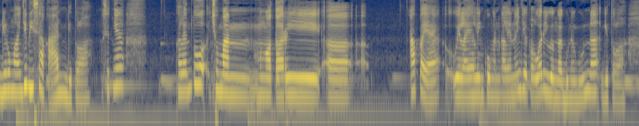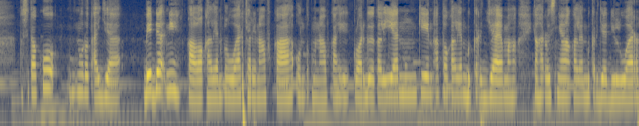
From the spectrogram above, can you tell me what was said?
di rumah aja bisa kan gitu loh maksudnya kalian tuh cuman mengotori uh, apa ya wilayah lingkungan kalian aja keluar juga nggak guna-guna gitu loh. Maksud aku nurut aja beda nih kalau kalian keluar cari nafkah untuk menafkahi keluarga kalian mungkin atau kalian bekerja emang yang harusnya kalian bekerja di luar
